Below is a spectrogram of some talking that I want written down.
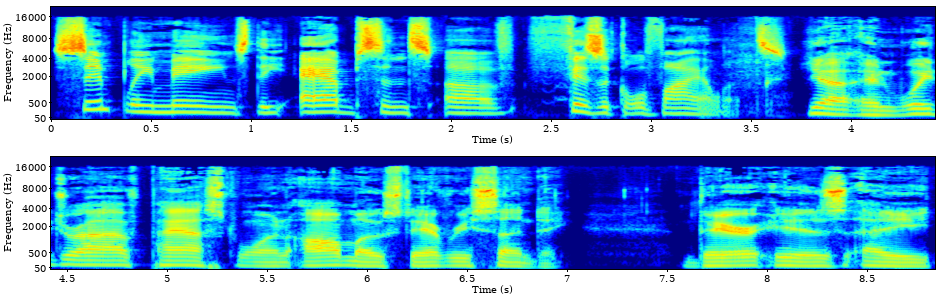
simply means the absence of physical violence. Yeah, and we drive past one almost every Sunday. There is a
